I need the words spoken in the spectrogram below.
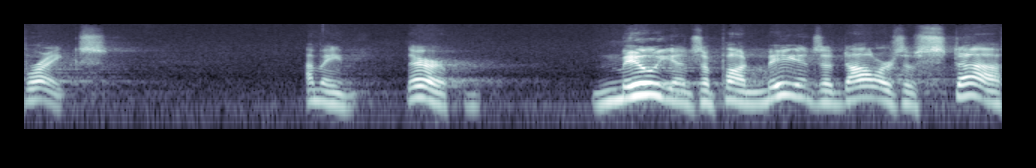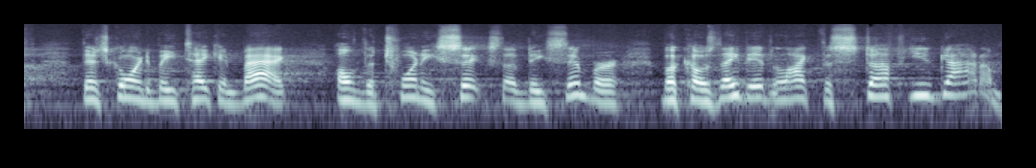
breaks. I mean, there are millions upon millions of dollars of stuff that's going to be taken back on the 26th of December because they didn't like the stuff you got them.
